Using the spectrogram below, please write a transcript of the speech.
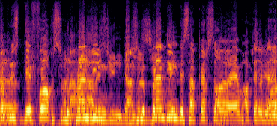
un peu plus d'efforts sur le a- on a branding, sur le branding Oui. de sa personne. Absolument. On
